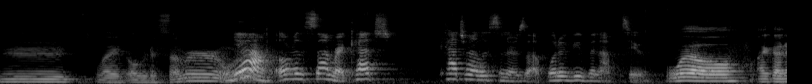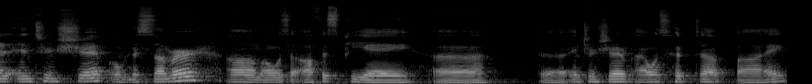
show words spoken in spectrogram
Mm, like over the summer or Yeah, over the summer. Catch, catch our listeners up. What have you been up to? Well, I got an internship over the summer. Um, I was an office PA. Uh, the internship I was hooked up by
